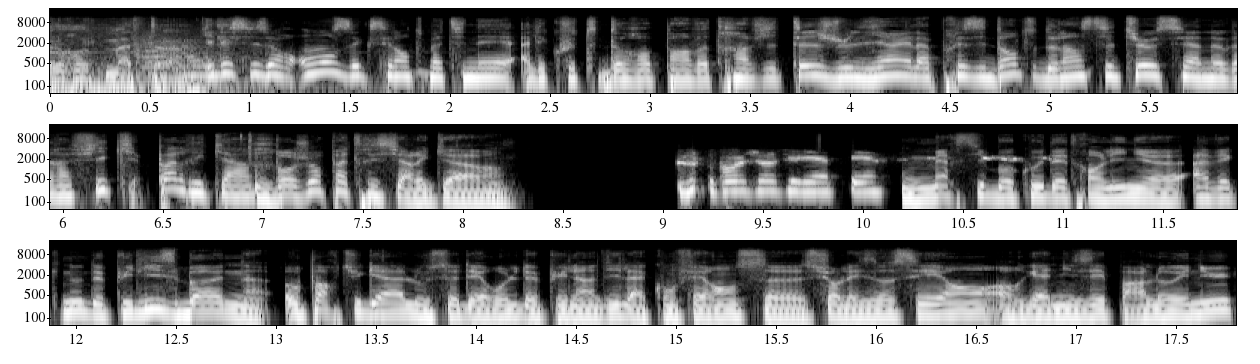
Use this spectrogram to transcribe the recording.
Europe Matin. Il est 6h11, excellente matinée à l'écoute d'Europe 1. Votre invité, Julien, est la présidente de l'Institut océanographique, Paul Ricard. Bonjour Patricia Ricard. Bonjour Julien Pierre. Merci beaucoup d'être en ligne avec nous depuis Lisbonne, au Portugal, où se déroule depuis lundi la conférence euh, sur les océans organisée par l'ONU.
